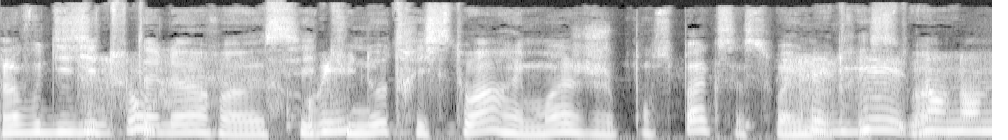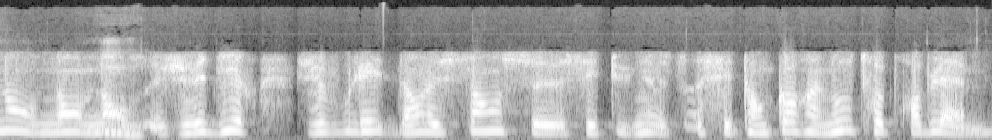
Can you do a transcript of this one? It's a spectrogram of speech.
alors vous disiez tout à l'heure, euh, c'est une autre histoire, et moi je ne pense pas que ce soit une autre histoire. Non, non, non, non, non. Je veux dire, je voulais dans le sens, euh, c'est une, c'est encore un autre problème.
